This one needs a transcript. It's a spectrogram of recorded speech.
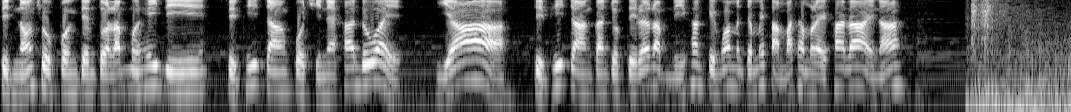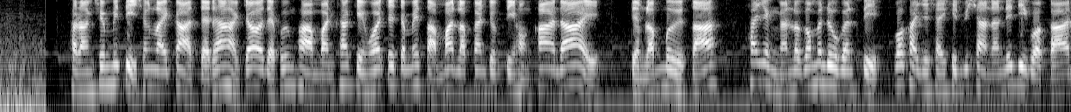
สิทธิ์น้องฉูเฟิงเตรียมตัวรับมือให้ดี สิทธิ์พี่จางปวดฉีแนข้าด้วย ย่า สิทธิ์พี่จางการโจมตีระดับนี้ข้าเกรงว่ามันจะไม่สามารถทำอะไรข้าได้นะ พลังเชื่อมมิติช่างไร้กาจแต่ถ้าหากเจ้าเอาแต่พึ่งพามันข้าเกรงว่าเจ้าจะไม่สามารถรับการโจมตีของข้าได้ เตรียมรับมือซะ ถ้าอย่างนั้นเราก็มาดูกันสิ ว่าใครจะใช้คิดวิชานั้นได้ดีกว่ากัน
